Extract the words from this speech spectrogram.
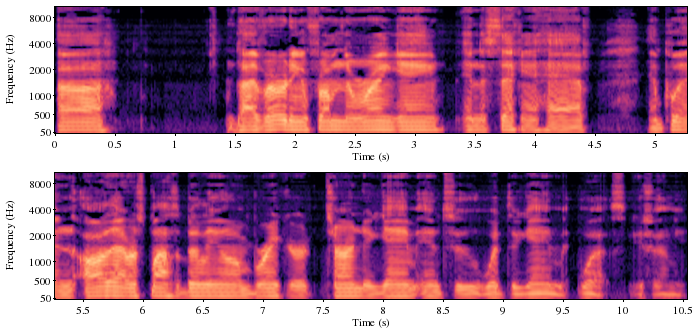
uh, diverting from the run game in the second half and putting all that responsibility on Brinker turned the game into what the game was. You feel me?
